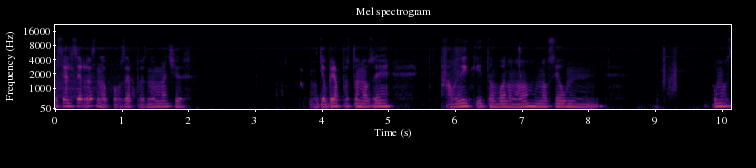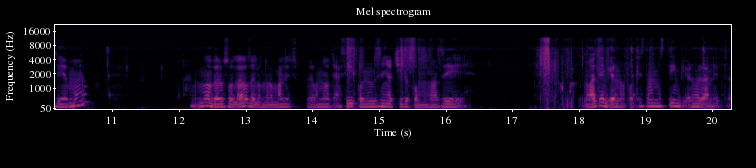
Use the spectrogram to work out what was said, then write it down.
O sea, el cerras no, pues, o sea, pues no manches. Yo hubiera puesto, no sé, a un Nikito, bueno, no, no sé, un... ¿Cómo se llama? Uno de los soldados de los normales, pero uno de así, con un diseño chido, como más de... Más de invierno, porque está más de invierno la neta,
